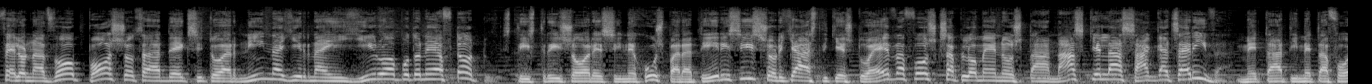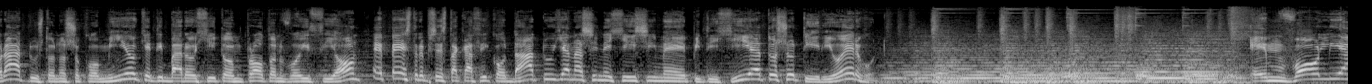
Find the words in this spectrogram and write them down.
Θέλω να δω πόσο θα αντέξει το αρνί να γυρνάει γύρω από τον εαυτό του. Στις τρεις ώρες συνεχούς παρατήρησης, σοριάστηκε στο έδαφος, ξαπλωμένος στα ανάσκελα σαν κατσαρίδα. Μετά τη μεταφορά του στο νοσοκομείο και την παροχή των πρώτων βοηθειών, επέστρεψε στα καθήκοντά του για να συνεχίσει με επιτυχία το σωτήριο έργο του. Εμβόλια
